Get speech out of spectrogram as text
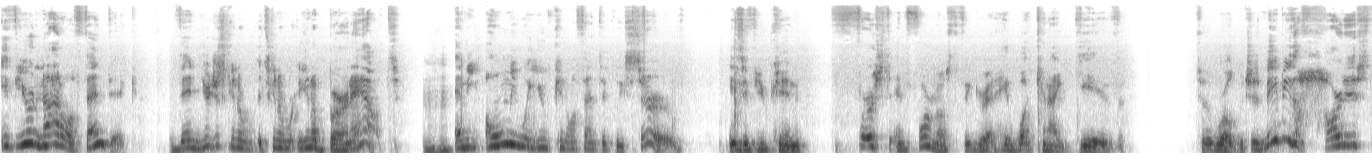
if you're not authentic, then you're just going to it's to you're to burn out. Mhm. And the only way you can authentically serve is if you can first and foremost figure out, hey, what can I give to the world, which is maybe the hardest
